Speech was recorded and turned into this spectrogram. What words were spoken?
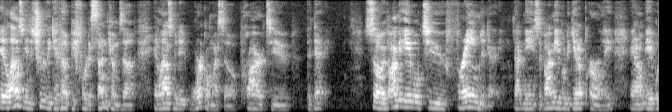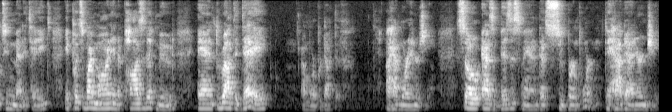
it allows me to truly get up before the sun comes up. It allows me to work on myself prior to the day. So if I'm able to frame the day, that means if I'm able to get up early and I'm able to meditate, it puts my mind in a positive mood. And throughout the day, I'm more productive. I have more energy. So, as a businessman, that's super important to have that energy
